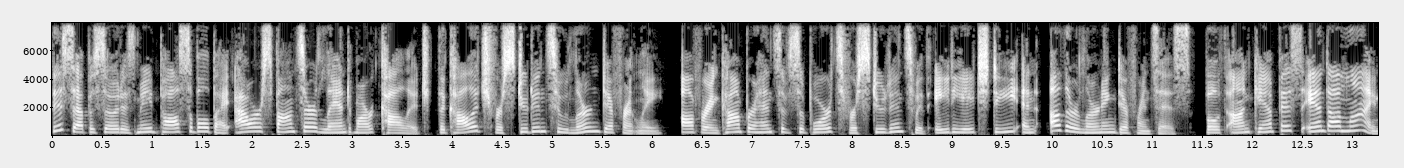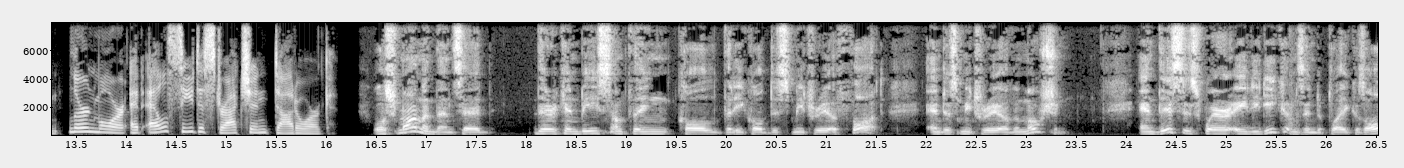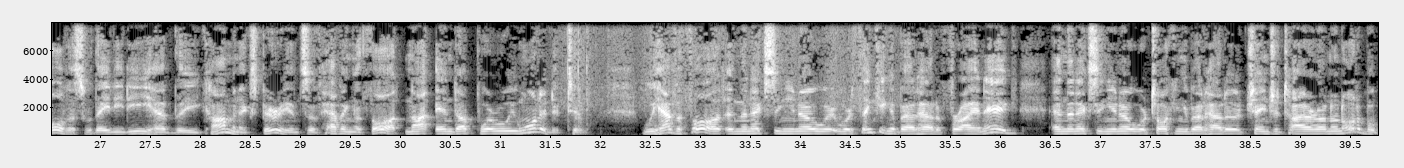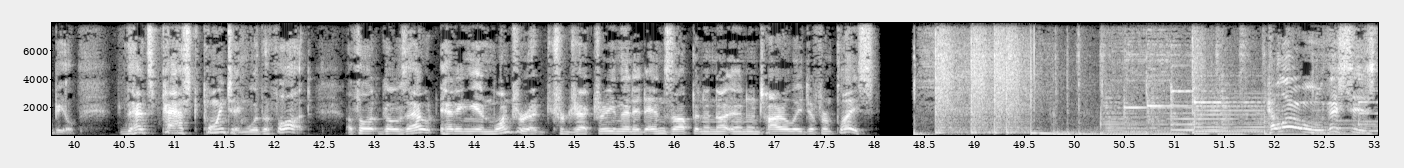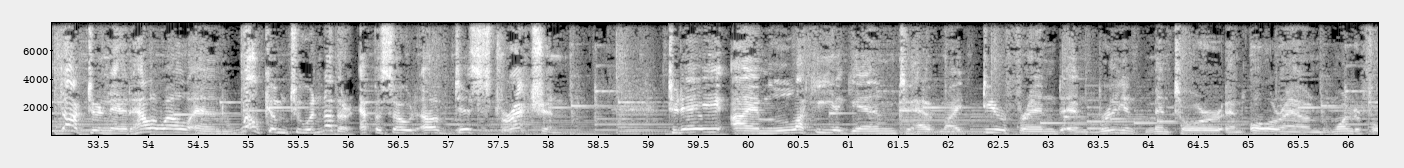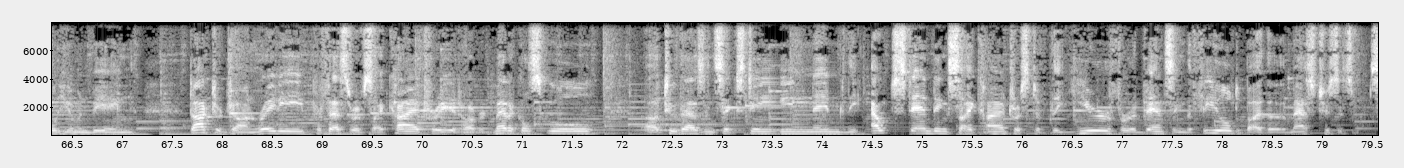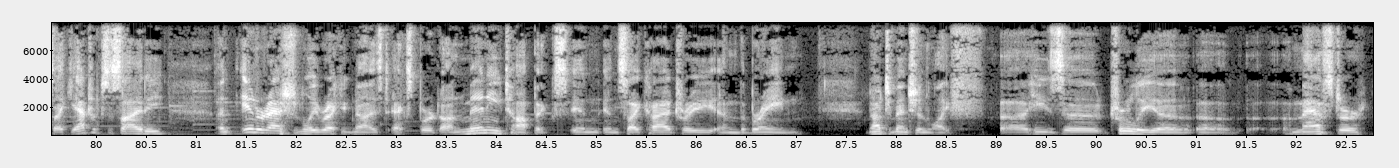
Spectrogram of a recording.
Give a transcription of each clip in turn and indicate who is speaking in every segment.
Speaker 1: This episode is made possible by our sponsor, Landmark College, the college for students who learn differently, offering comprehensive supports for students with ADHD and other learning differences, both on campus and online. Learn more at lcdistraction.org.
Speaker 2: Well, Schmahmann then said there can be something called that he called dysmetria of thought and dysmetria of emotion. And this is where ADD comes into play because all of us with ADD have the common experience of having a thought not end up where we wanted it to. We have a thought, and the next thing you know, we're, we're thinking about how to fry an egg, and the next thing you know, we're talking about how to change a tire on an automobile. That's past pointing with a thought. A thought goes out heading in one tra- trajectory, and then it ends up in an, an entirely different place. Hello, this is Dr. Ned Hallowell, and welcome to another episode of Distraction. Today, I am lucky again to have my dear friend and brilliant mentor and all around wonderful human being, Dr. John Ratey, professor of psychiatry at Harvard Medical School, uh, 2016 named the Outstanding Psychiatrist of the Year for advancing the field by the Massachusetts Psychiatric Society an internationally recognized expert on many topics in, in psychiatry and the brain, not to mention life. Uh, he's uh, truly a, a, a, master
